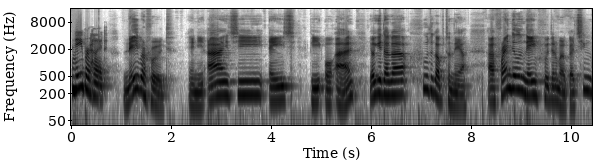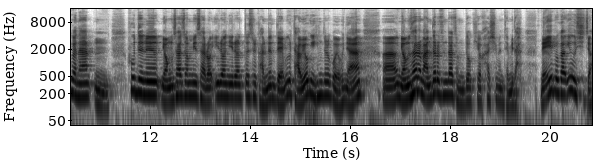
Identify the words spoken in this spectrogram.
neighborhood, neighborhood N-E-I-G-H-B-O-R 여기다가 hood가 붙었네요. 아, friendly neighborhood는 뭘까요? 친근한 음. hood는 명사 전미사로 이런 이런 뜻을 갖는데 이걸 다 외우기 힘들고요. 그냥 어, 명사를 만들어준다 정도 기억하시면 됩니다. neighbor가 이웃이죠.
